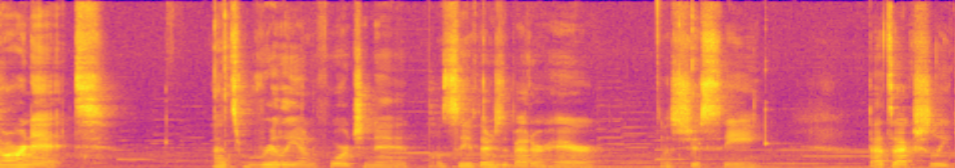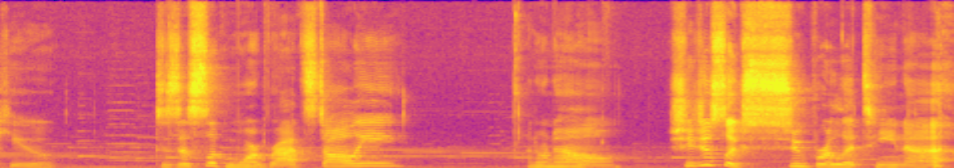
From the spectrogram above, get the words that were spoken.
Darn it. That's really unfortunate. Let's see if there's a better hair. Let's just see. That's actually cute. Does this look more Bratz Dolly? I don't know. She just looks super Latina.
